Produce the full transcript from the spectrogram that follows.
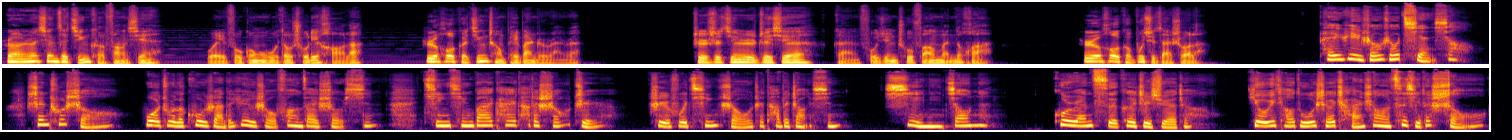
阮阮现在尽可放心，为夫公务都处理好了，日后可经常陪伴着阮阮。只是今日这些赶夫君出房门的话，日后可不许再说了。裴玉柔柔浅笑，伸出手握住了顾阮的玉手，放在手心，轻轻掰开他的手指，指腹轻揉着他的掌心，细腻娇嫩。顾阮此刻只觉着。有一条毒蛇缠上了自己的手，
